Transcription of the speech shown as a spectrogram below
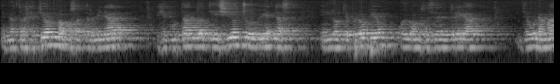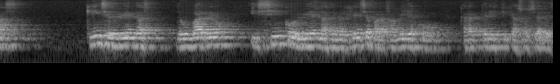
En nuestra gestión vamos a terminar ejecutando 18 viviendas en lote propio. Hoy vamos a hacer entrega de una más, 15 viviendas de un barrio y 5 viviendas de emergencia para familias con características sociales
